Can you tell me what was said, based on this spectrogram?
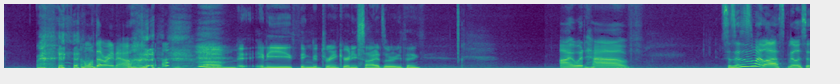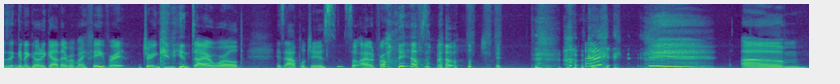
I want that right now. um, anything to drink or any sides or anything? I would have. Since this is my last meal, this isn't going to go together, but my favorite drink in the entire world is apple juice. So I would probably have some apple juice. okay. Um,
